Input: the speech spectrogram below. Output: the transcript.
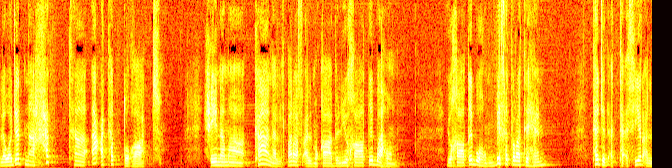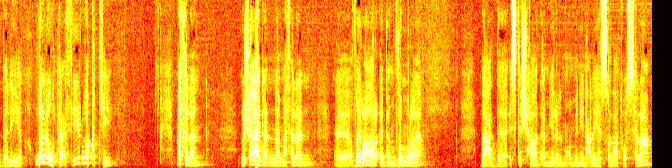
لوجدنا حتى أعتى الطغاة. حينما كان الطرف المقابل يخاطبهم يخاطبهم بفطرتهم تجد التأثير البليغ. ولو تأثير وقتي. مثلا نشاهد أن مثلا آه، ضرار ابن ضمرة بعد استشهاد أمير المؤمنين عليه الصلاة والسلام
